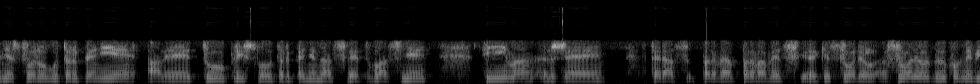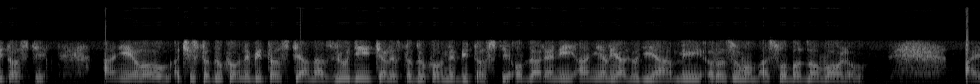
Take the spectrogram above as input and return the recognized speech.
nestvoril utrpenie, ale tu prišlo utrpenie na svet vlastne tým, že teraz prvá, prvá vec, keď stvoril, stvoril duchovné bytosti. Anielov, čisto duchovné bytosti a nás ľudí, telesno duchovné bytosti. Obdarení anieli a ľudia my rozumom a slobodnou voľou. Aj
